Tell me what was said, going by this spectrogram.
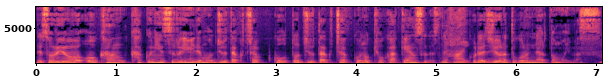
で、それを確認する意味でも、住宅着工と住宅着工の許可件数ですね。はい、これは重要なところになると思います。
